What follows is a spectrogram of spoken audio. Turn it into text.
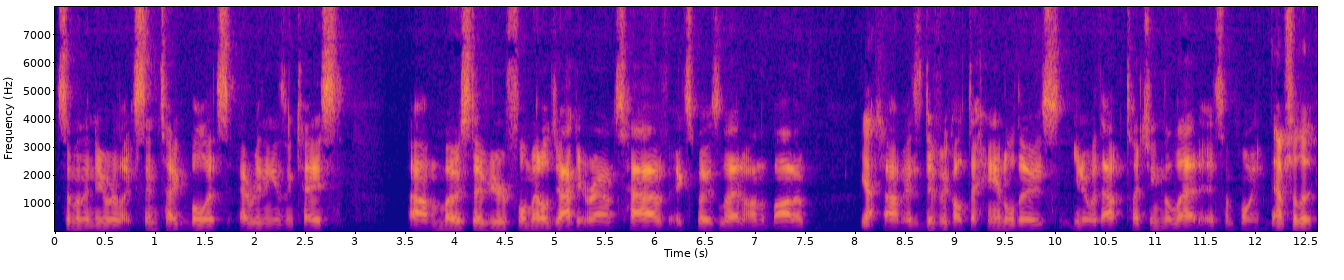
some of the newer like Syntech bullets, everything is encased. Um, most of your full metal jacket rounds have exposed lead on the bottom. Yes. Um, it's difficult to handle those, you know, without touching the lead at some point. Absolutely.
